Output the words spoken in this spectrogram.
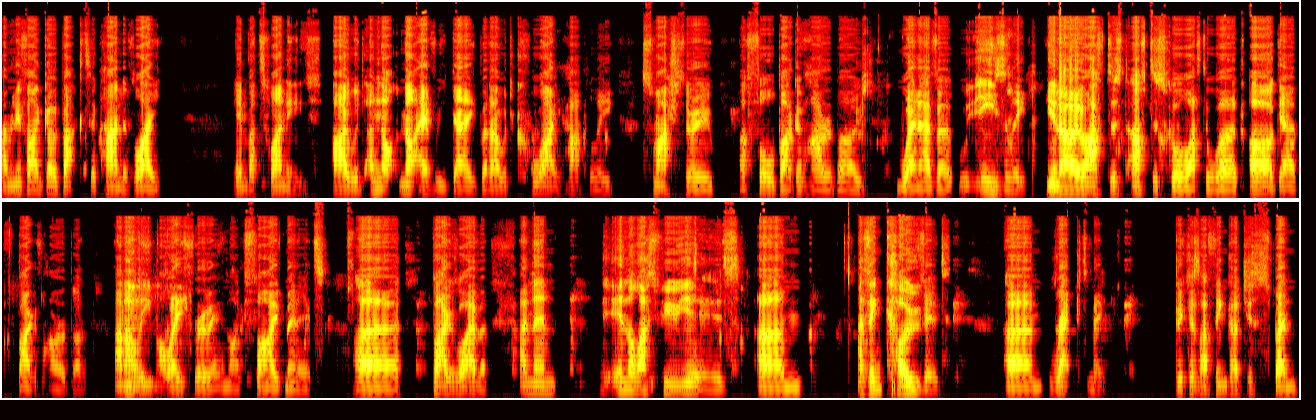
I mean, if I go back to kind of like in my twenties, I would, and not not every day, but I would quite happily smash through a full bag of Haribo whenever, easily. You know, after after school, after work, oh, I'll get a bag of Haribo, and I'll hmm. eat my way through it in like five minutes. Uh, bag of whatever, and then in the last few years, um, I think COVID um, wrecked me because I think I just spent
